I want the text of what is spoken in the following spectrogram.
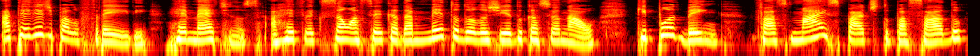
A teoria de Paulo Freire remete-nos à reflexão acerca da metodologia educacional, que, por bem, faz mais parte do passado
